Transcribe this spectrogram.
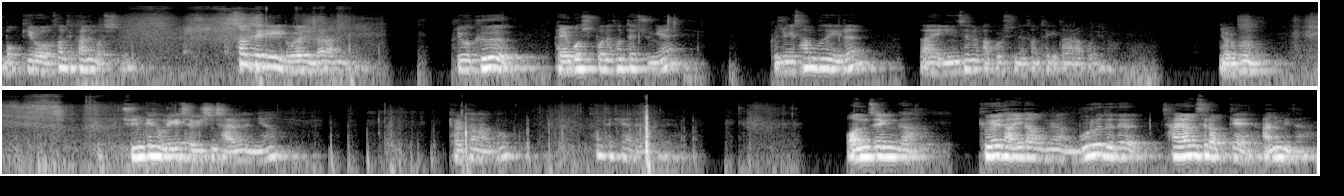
먹기, 로 선택하는 것이든 선택이 놓여진다라는 거예요. 그리고 그 150번의 선택 중에 그 중에 3분의 1은 나의 인생을 바꿀 수 있는 선택이다라고 해요. 여러분, 주님께서 우리에게 제주신 자유는요, 결단하고 선택해야 되는 거예요. 언젠가 교회 다니다 보면 무르드듯 자연스럽게 아닙니다.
